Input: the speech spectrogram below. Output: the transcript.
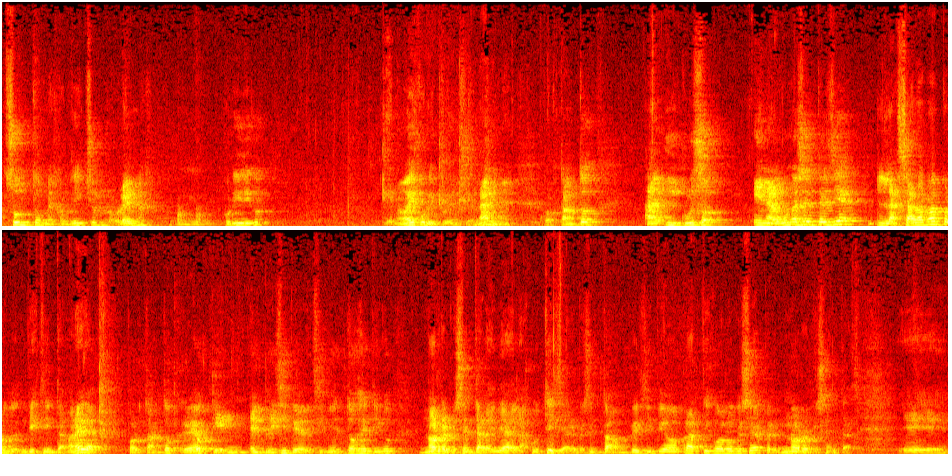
asuntos, mejor dicho, problemas jurídicos, que no hay jurisprudencia unánime. Por tanto, incluso en algunas sentencias la sala va por distinta manera. Por tanto, creo que el principio de vencimiento objetivo no representa la idea de la justicia, representa un principio práctico o lo que sea, pero no representa eh,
